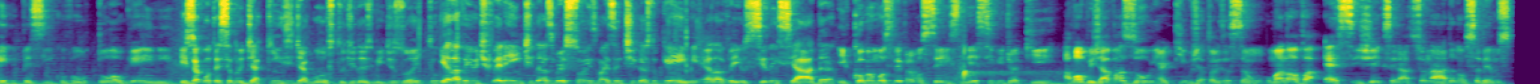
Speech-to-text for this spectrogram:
MP5 voltou ao game. Isso aconteceu no dia 15 de agosto de 2018 e ela veio diferente das versões mais antigas do game. Ela veio silenciada e como eu mostrei para vocês nesse vídeo aqui, a Valve já vazou em arquivos de atualização uma nova SG que será adicionada. Não sabemos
